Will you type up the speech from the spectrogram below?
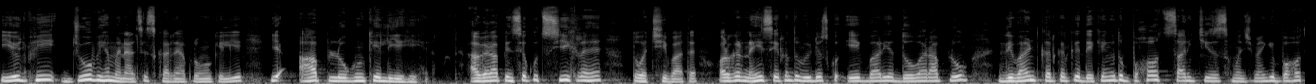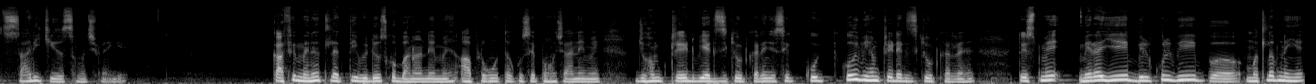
कि ये भी, जो भी हम एनालिसिस कर रहे हैं आप लोगों के लिए, ये आप लोगों के लिए ही है। अगर आप इनसे कुछ सीख रहे हैं तो अच्छी बात है। और अगर नहीं सीख रहे हैं तो वीडियोस को एक बार या दो बार आप लोग रिवाइंड कर करके देखेंगे तो बहुत सारी चीज़ें समझ में आएँगी, बहुत सारी चीज़ें समझ में आएँगी। काफ़ी मेहनत लगती है वीडियोस को बनाने में, आप लोगों तक उसे पहुँचाने में, जो हम ट्रेड भी एग्जीक्यूट करें, जैसे कोई कोई भी हम ट्रेड एग्जीक्यूट कर रहे हैं। तो इसमें मेरा ये बिल्कुल भी मतलब नहीं है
